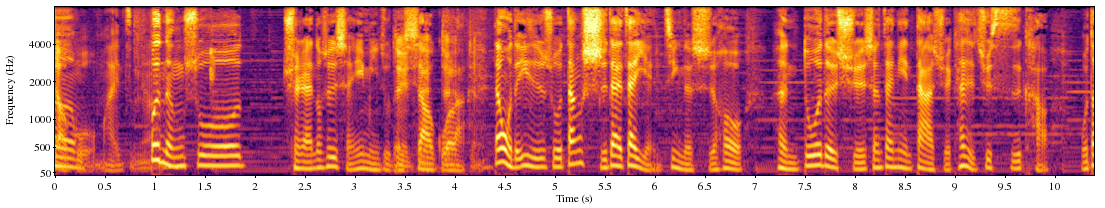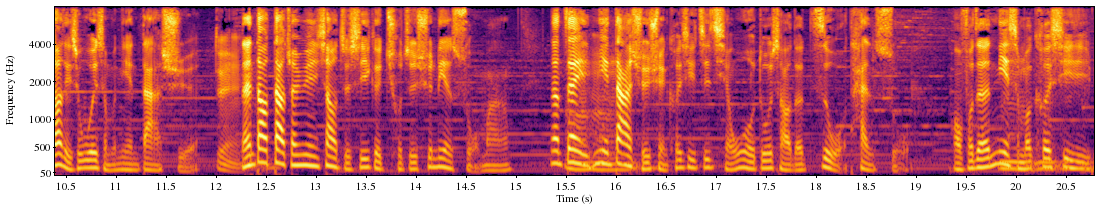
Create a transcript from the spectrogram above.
效果吗？还是怎么样？不能说全然都是审议民主的效果啦。但我的意思是说，当时代在演进的时候，很多的学生在念大学，开始去思考，我到底是为什么念大学？对，难道大专院校只是一个求职训练所吗？那在念大学选科系之前，我有多少的自我探索？哦，否则念什么科系，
